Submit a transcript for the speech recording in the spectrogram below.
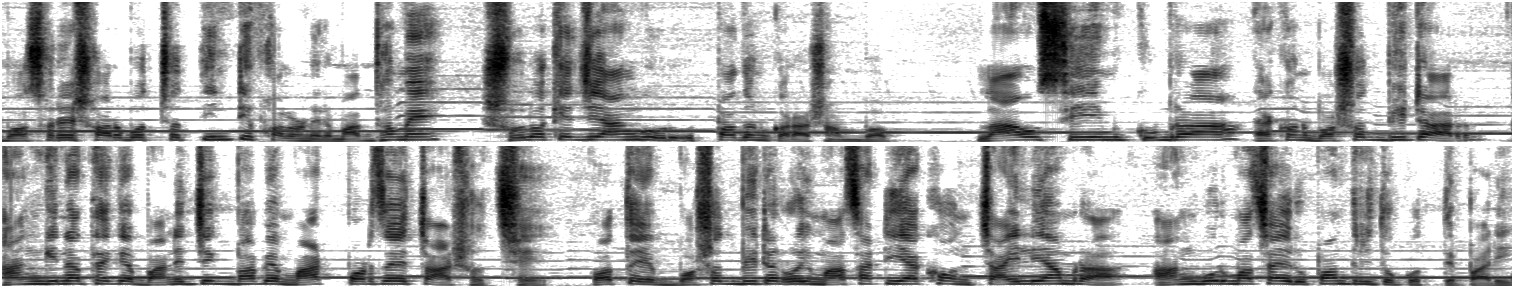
বছরে সর্বোচ্চ তিনটি ফলনের মাধ্যমে ষোলো কেজি আঙ্গুর উৎপাদন করা সম্ভব। লাউ, সিম, কুমড়া এখন বসত ভিটার আঙ্গিনা থেকে বাণিজ্যিকভাবে মাঠ পর্যায়ে চাষ হচ্ছে। অতএব বসত ভিটার ওই মাচাটি এখন চাইলে আমরা আঙ্গুর মাছায় রূপান্তরিত করতে পারি।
